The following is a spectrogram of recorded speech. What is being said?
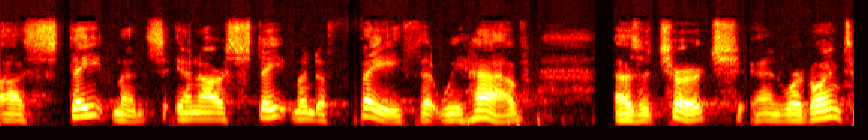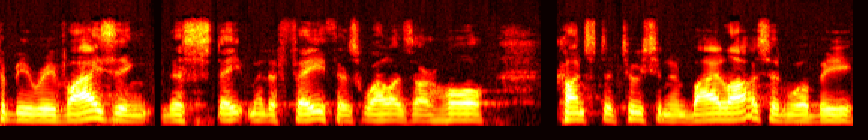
uh statements in our statement of faith that we have as a church, and we're going to be revising this statement of faith as well as our whole constitution and bylaws, and we'll be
